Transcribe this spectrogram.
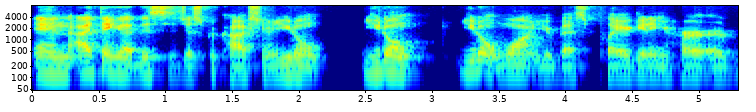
And I think that this is just precautionary. You don't you don't you don't want your best player getting hurt or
